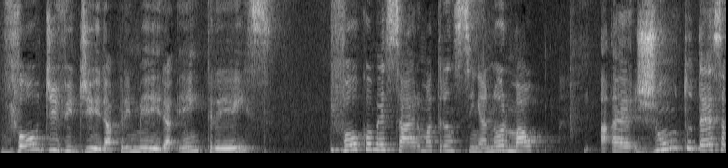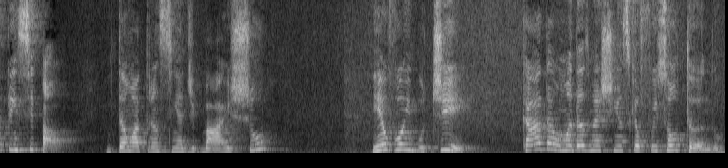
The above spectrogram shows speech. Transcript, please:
vou dividir a primeira em três e vou começar uma trancinha normal é, junto dessa principal. Então, a trancinha de baixo e eu vou embutir cada uma das mechinhas que eu fui soltando.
